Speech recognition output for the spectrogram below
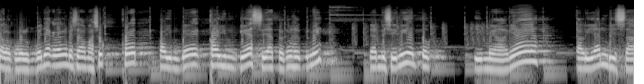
kalau belum punya kalian bisa masuk create Coinbase Coinbase ya teman-teman seperti ini. Dan di sini untuk emailnya kalian bisa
